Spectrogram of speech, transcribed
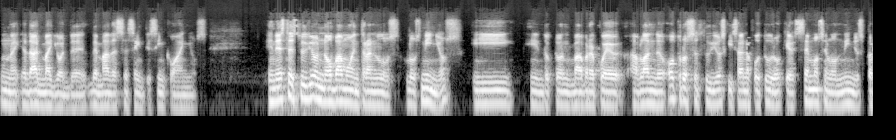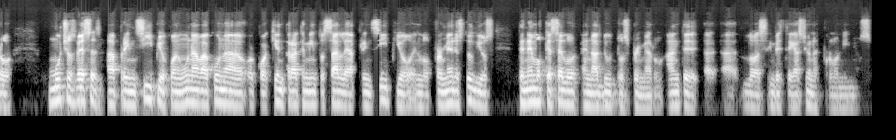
una edad mayor de, más de 65 años. En este estudio no vamos a entrar en los, los niños y, el doctor Bárbara fue hablando de otros estudios quizá en el futuro que hacemos en los niños, pero muchas veces a principio, cuando una vacuna o cualquier tratamiento sale a principio en los primeros estudios, tenemos que hacerlo en adultos primero, antes de las investigaciones por los niños.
